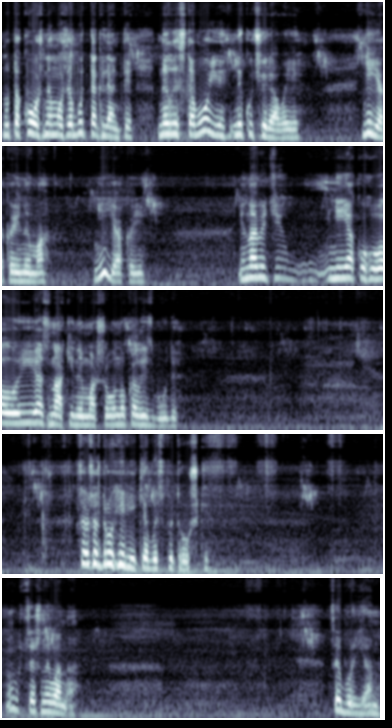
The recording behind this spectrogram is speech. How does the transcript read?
Ну такого ж не може бути, так гляньте. Ні листової, ні кучерявої. Ніякої нема. Ніякої. І навіть ніякого і ознаки нема, що воно колись буде. Це вже другий рік я без петрушки. Ну, це ж не вона. Це бур'ян.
